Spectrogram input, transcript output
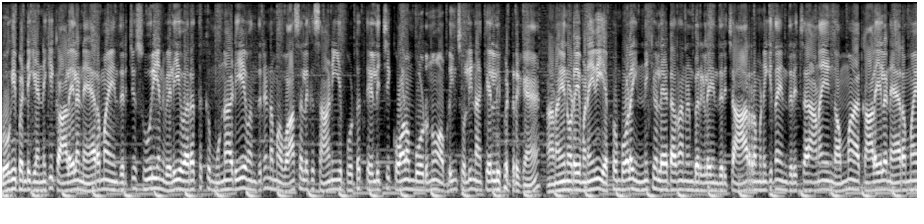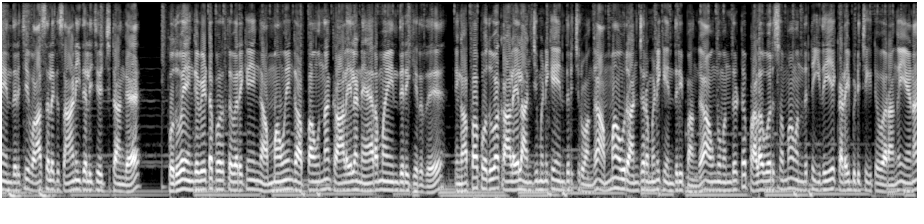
போகி பண்டிகை அன்னைக்கு காலையில நேரமா எந்திரிச்சு சூரியன் வெளியே வரத்துக்கு முன்னாடியே வந்துட்டு நம்ம வாசலுக்கு சாணியை போட்டு தெளிச்சு கோலம் போடணும் அப்படின்னு சொல்லி நான் கேள்விப்பட்டிருக்கேன். ஆனா என்னுடைய மனைவி எப்போ போல இன்னைக்கும் லேட்டா தான் நண்பர்களை எந்திரிச்சு ஆறரை மணிக்கு தான் எந்திரிச்சா. ஆனா எங்க அம்மா காலையில நேரமா எந்திரிச்சு வாசலுக்கு சாணி தெளிச்சு வச்சுட்டாங்க. பொதுவாக எங்கள் வீட்டை பொறுத்த வரைக்கும் எங்கள் அம்மாவும் எங்கள் அப்பாவும் தான் காலையில் நேரமாக எந்திரிக்கிறது. எங்கள் அப்பா பொதுவாக காலையில் அஞ்சு மணிக்கே எந்திரிச்சிருவாங்க. அம்மா ஒரு அஞ்சரை மணிக்கு எந்திரிப்பாங்க. அவங்க வந்துட்டு பல வருஷமாக வந்துட்டு இதையே கடைபிடிச்சிக்கிட்டு வராங்க. ஏன்னா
